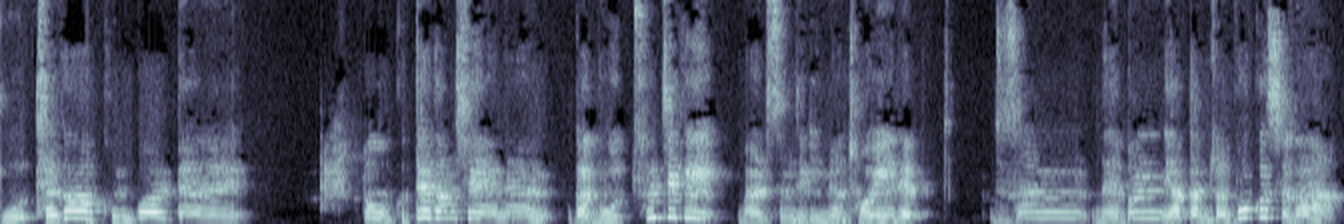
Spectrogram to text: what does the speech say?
뭐 제가 공부할 때도 그때 당시에는 그러니까 뭐 솔직히 말씀드리면 저희 lab은 lab은 약간 좀 포커스가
